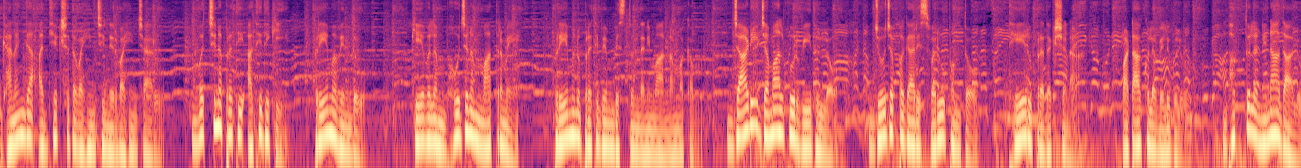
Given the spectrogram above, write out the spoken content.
ఘనంగా అధ్యక్షత వహించి నిర్వహించారు. వచ్చిన ప్రతి అతిథికి ప్రేమ విందు. కేవలం భోజనం మాత్రమే ప్రేమను ప్రతిబింబిస్తుందని మా నమ్మకం. జాడీ జమాల్పూర్ వీధుల్లో జోజప్పగారి స్వరూపంతో థేరు ప్రదక్షిణ పటాకుల వెలుగులు భక్తుల నినాదాలు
